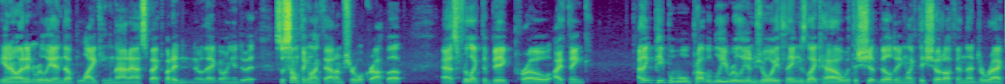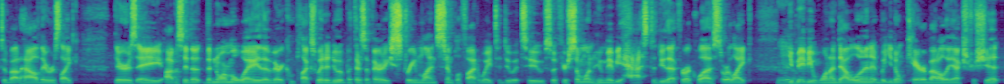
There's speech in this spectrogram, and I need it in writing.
You know, I didn't really end up liking that aspect, but I didn't know that going into it. So something like that, I'm sure will crop up. As for like the big pro, I think I think people will probably really enjoy things like how with the shipbuilding, like they showed off in that direct about how there was like there's a obviously the the normal way, the very complex way to do it, but there's a very streamlined, simplified way to do it too. So if you're someone who maybe has to do that for a quest, or like Yeah. you maybe want to dabble in it, but you don't care about all the extra shit,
